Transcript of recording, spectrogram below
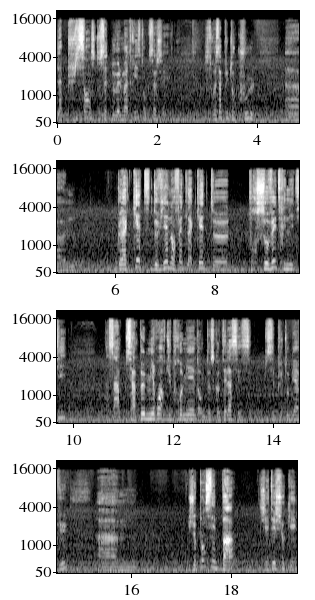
la puissance de cette nouvelle matrice. Donc ça, j'ai trouvé ça plutôt cool que la quête devienne en fait la quête euh, pour sauver Trinity. C'est un, peu miroir du premier, donc de ce côté-là, c'est plutôt bien vu. Euh, je pensais pas, j'ai été choqué,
